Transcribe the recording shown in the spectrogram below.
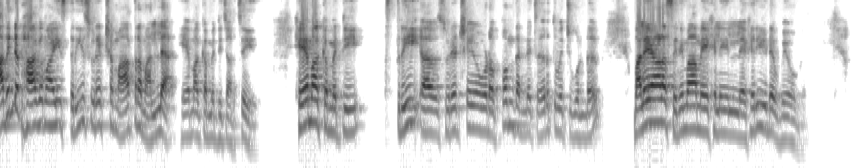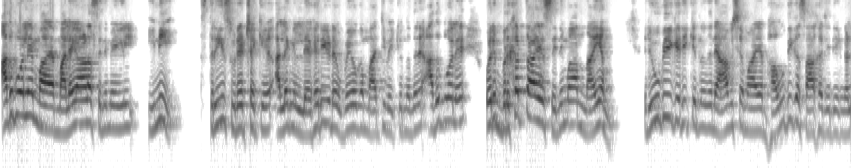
അതിന്റെ ഭാഗമായി സ്ത്രീ സുരക്ഷ മാത്രമല്ല ഹേമ കമ്മിറ്റി ചർച്ച ചെയ്തു ഹേമ കമ്മിറ്റി സ്ത്രീ സുരക്ഷയോടൊപ്പം തന്നെ ചേർത്ത് വെച്ചുകൊണ്ട് മലയാള സിനിമാ മേഖലയിൽ ലഹരിയുടെ ഉപയോഗം. അതുപോലെ മലയാള സിനിമയിൽ ഇനി സ്ത്രീ സുരക്ഷയ്ക്ക് അല്ലെങ്കിൽ ലഹരിയുടെ ഉപയോഗം മാറ്റിവെക്കുന്നതിന് അതുപോലെ ഒരു ബൃഹത്തായ സിനിമാ നയം രൂപീകരിക്കുന്നതിന് ആവശ്യമായ ഭൗതിക സാഹചര്യങ്ങൾ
